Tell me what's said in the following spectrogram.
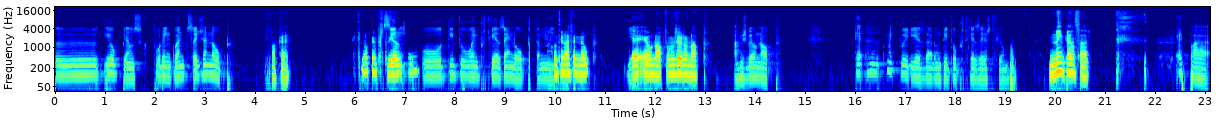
Eh, eu penso que por enquanto seja Nope. Ok. É que Nope em português Sim, o título em português é Nope também. continua a ser Nope. Yeah, É, é o Nope. Vamos ver o Nope. Vamos ver o Nope. É, eh, como é que tu irias dar um título português a este filme? Nem pensar. Epá,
